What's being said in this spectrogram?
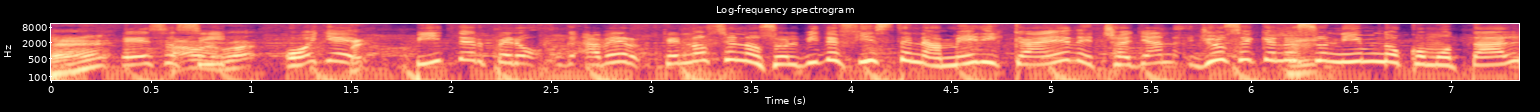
¿Eh? Es Ah, así. Oye, Peter, pero a ver, que no se nos olvide Fiesta en América, ¿eh? De Chayanne. Yo sé que no es un himno como tal.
